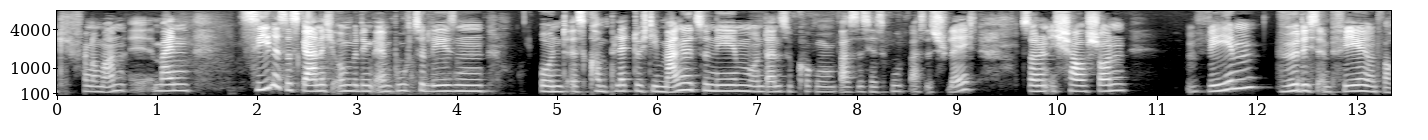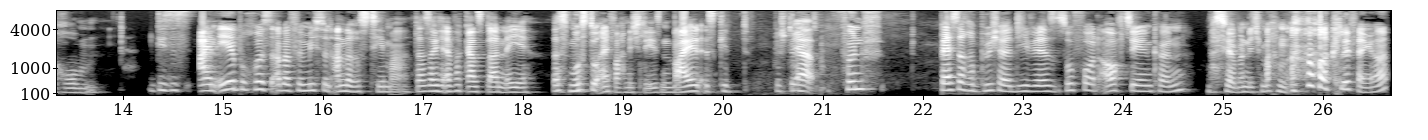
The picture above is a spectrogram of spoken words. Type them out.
Ich fange nochmal an. Mein Ziel ist es gar nicht unbedingt, ein Buch zu lesen und es komplett durch die Mangel zu nehmen und dann zu gucken, was ist jetzt gut, was ist schlecht, sondern ich schaue schon, wem würde ich es empfehlen und warum. Dieses ein Ehebruch ist aber für mich so ein anderes Thema. Da sage ich einfach ganz klar, nee, das musst du einfach nicht lesen, weil es gibt bestimmt Ja. fünf bessere Bücher, die wir sofort aufzählen können, was wir aber nicht machen, Cliffhanger,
